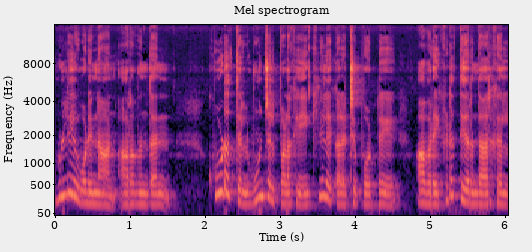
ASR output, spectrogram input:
உள்ளே ஓடினான் அரவிந்தன். கூடத்தில் ஊஞ்சல் பலகையை கீழே கலற்றி போட்டு அவரை கிடத்தியிருந்தார்கள்.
